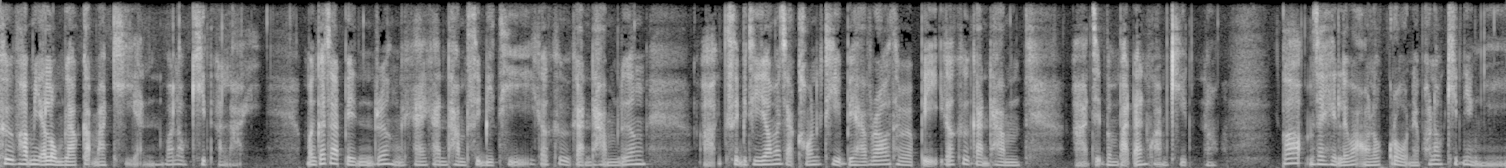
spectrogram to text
คือพอมีอารมณ์แล้วกลับมาเขียนว่าเราคิดอะไร มันก็จะเป็นเรื่องของคล้ายการทำ CBT ก็คือการทำเรื่อง CBT ย่อมาจาก Cognitive Behavioral Therapy ก็คือการทำจิตบำบัดด้านความคิดเนาะก็มันจะเห็นเลยว่าอ๋อเราโกรธเนี่ยเพราะเราคิดอย่างนี้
